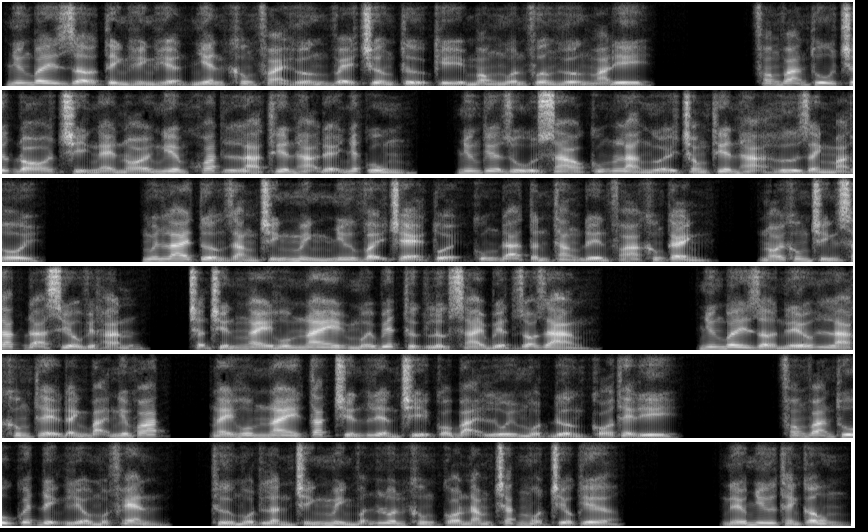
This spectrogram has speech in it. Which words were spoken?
Nhưng bây giờ tình hình hiển nhiên không phải hướng về trương tử kỳ mong muốn phương hướng mà đi. Phong vãn thu trước đó chỉ nghe nói nghiêm khoát là thiên hạ đệ nhất cung, nhưng kia dù sao cũng là người trong thiên hạ hư danh mà thôi nguyên lai tưởng rằng chính mình như vậy trẻ tuổi cũng đã tấn thăng đến phá không cảnh, nói không chính xác đã siêu việt hắn, trận chiến ngày hôm nay mới biết thực lực sai biệt rõ ràng. Nhưng bây giờ nếu là không thể đánh bại nghiêm khoát ngày hôm nay tác chiến liền chỉ có bại lui một đường có thể đi. Phong vãn thu quyết định liều một phen, thử một lần chính mình vẫn luôn không có nắm chắc một chiều kia. Nếu như thành công,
